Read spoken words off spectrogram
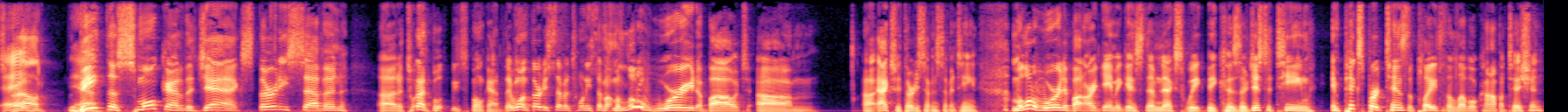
Hey. Proud. Yeah. beat the smoke out of the Jags, thirty-seven uh, to twenty. Not beat smoke out. of. They won 37-27. I'm a little worried about. Um, uh, actually 37-17. I'm a little worried about our game against them next week because they're just a team, and Pittsburgh tends to play to the level of competition.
